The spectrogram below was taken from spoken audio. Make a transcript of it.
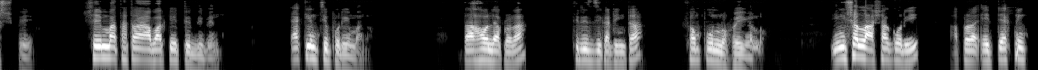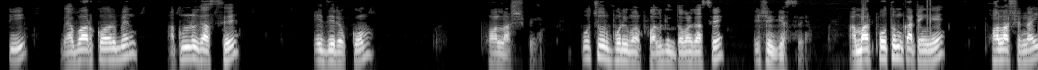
আসবে, সেই মাথাটা আবার কেটে দিবেন। এক ইঞ্চি পরিমাণ। তাহলে আপনারা থ্রি জি কাটিংটা সম্পূর্ণ হয়ে গেল। ইনশাল্লাহ আশা করি আপনারা এই টেকনিকটি ব্যবহার করবেন, আপনার কাছে এই যেরকম ফল আসবে। প্রচুর পরিমাণ ফল কিন্তু আমার কাছে এসে গেছে। আমার প্রথম কাটিংয়ে ফল আসে নাই।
